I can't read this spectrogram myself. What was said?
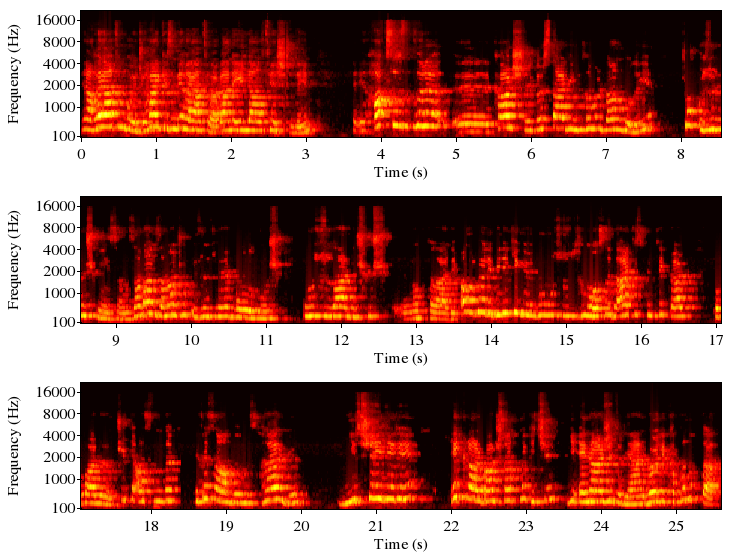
ya hayatım boyunca herkesin bir hayatı var. Ben de 56 yaşındayım. E, haksızlıklara e, karşı gösterdiğim tavırdan dolayı çok üzülmüş bir insanım. Zaman zaman çok üzüntülere boğulmuş, umutsuzluğa düşmüş e, noktalardayım. Ama böyle bir iki gün bu umutsuzluğum olsa da ertesi gün tekrar toparlarım. Çünkü aslında nefes aldığımız her gün bir şeyleri tekrar başlatmak için bir enerjidir. Yani böyle kapanıp da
